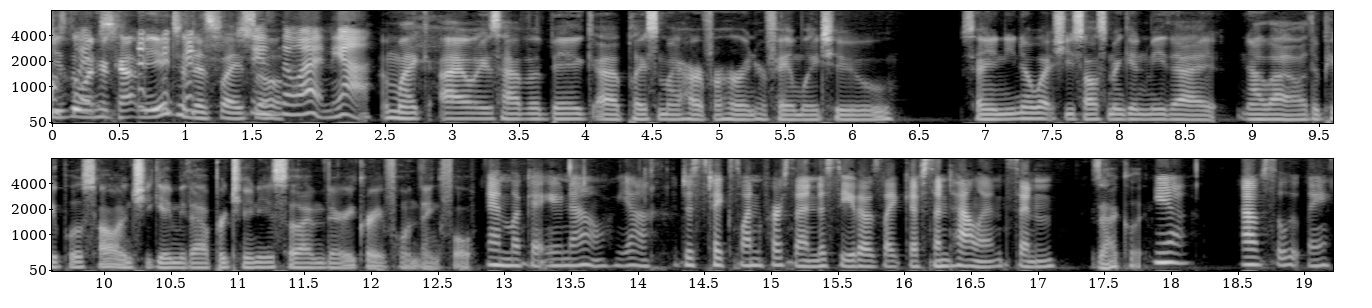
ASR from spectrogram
She's the one who got me into this place. she's so the one, yeah. I'm like, I always have a big uh, place in my heart for her and her family to saying, you know what, she saw something in me that not a lot of other people saw, and she gave me the opportunity. So I'm very grateful and thankful. And look at you now. Yeah. It just takes one person to see those like gifts and talents. And exactly. Yeah, absolutely.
